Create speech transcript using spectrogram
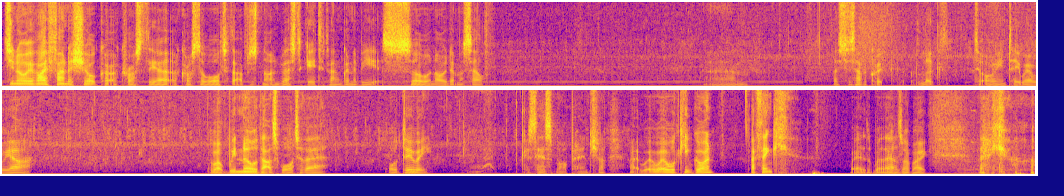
do you know if I find a shortcut across the uh, across the water that I've just not investigated I'm going to be so annoyed at myself um, let's just have a quick look to orientate where we are well, we know that's water there. Or do we? Because there's more peninsula. Right, we'll keep going. I think... Where's, where the hell's my bike? We go.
